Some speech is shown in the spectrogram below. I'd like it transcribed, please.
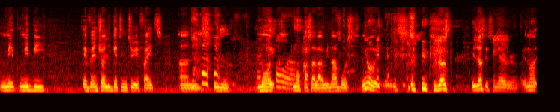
may- maybe eventually get into a fight and you know more more kasala will now bust. You know, it's, it's just it's just a scenario, not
